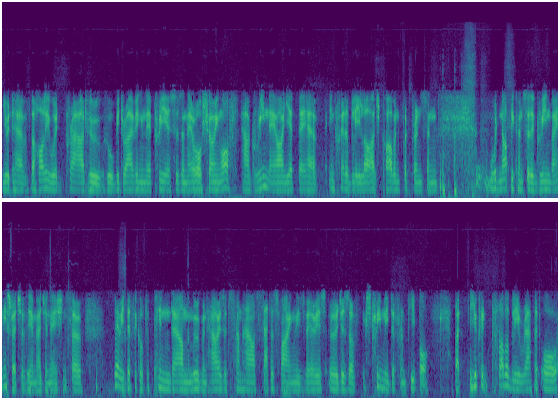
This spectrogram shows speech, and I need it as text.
you would have the Hollywood crowd who who will be driving in their Priuses and they're all showing off how green they are, yet they have incredibly large carbon footprints and would not be considered green by any stretch of the imagination. So very difficult to pin down the movement. How is it somehow satisfying these various urges of extremely different people? But you could probably wrap it all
